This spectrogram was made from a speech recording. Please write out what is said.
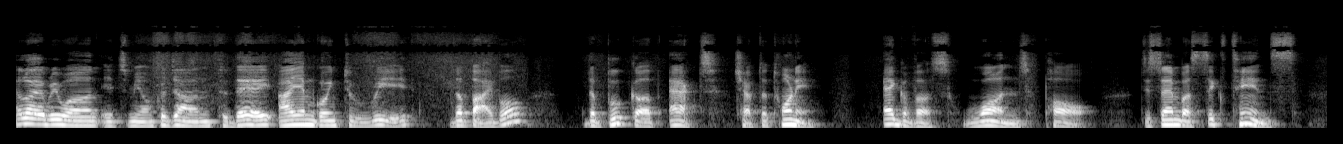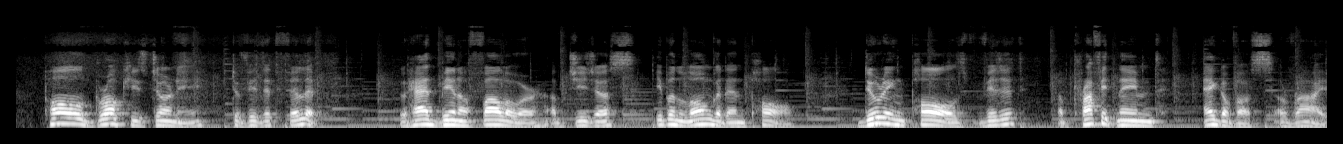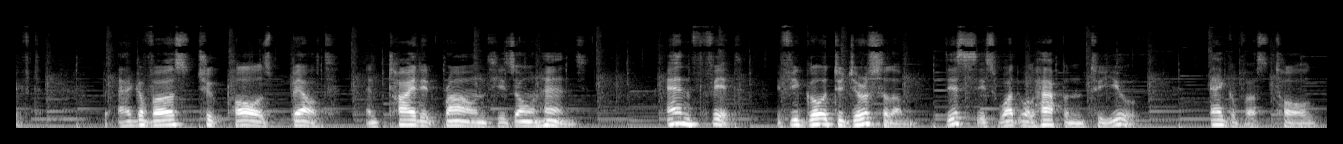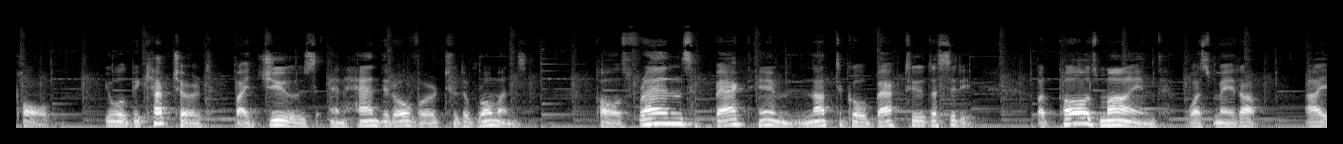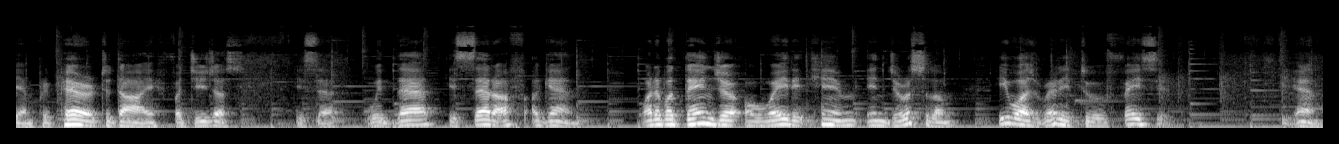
Hello everyone, it's me Uncle John. Today I am going to read the Bible, the book of Acts, chapter 20. Agabus warns Paul. December 16th, Paul broke his journey to visit Philip, who had been a follower of Jesus even longer than Paul. During Paul's visit, a prophet named Agabus arrived. The Agabus took Paul's belt and tied it round his own hands and feet. If you go to Jerusalem, this is what will happen to you. Agabus told Paul, You will be captured by Jews and handed over to the Romans. Paul's friends begged him not to go back to the city, but Paul's mind was made up. I am prepared to die for Jesus, he said. With that, he set off again. Whatever danger awaited him in Jerusalem, he was ready to face it. The end.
